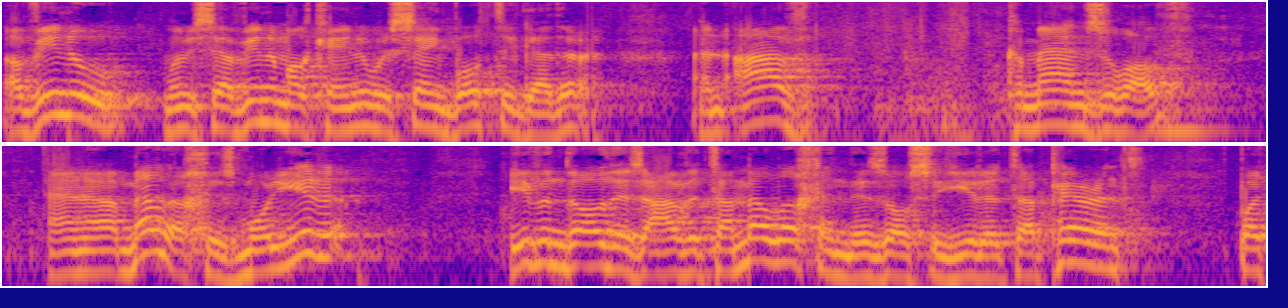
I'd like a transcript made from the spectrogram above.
Avinu, when we say Avinu Malkenu, we're saying both together. And Av commands love, and uh, Melech is more Yira even though there's Avat Melech and there's also Yirat parent. But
